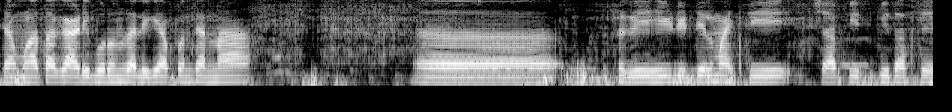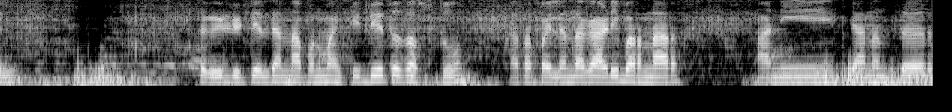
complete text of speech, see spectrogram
त्यामुळे आता गाडी भरून झाली की आपण त्यांना सगळी ही डिटेल माहिती चहा पीत पीत असेल. सगळी डिटेल त्यांना आपण माहिती देतच असतो. आता पहिल्यांदा गाडी भरणार आणि त्यानंतर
